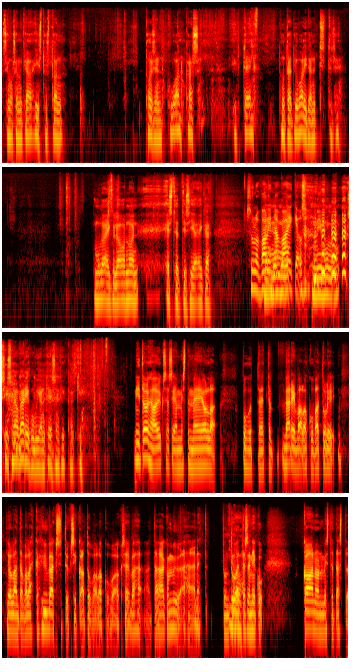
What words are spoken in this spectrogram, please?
semmoisen, mikä istuisi tuon toisen kuvan kanssa yhteen. Mun täytyy valita nyt sitten se. Mulla ei kyllä ole noin esteettisiä eikä... Sulla on valinnan mulla, vaikeus. Niin, mulla, siis nämä on värikuvia nyt ensinnäkin kaikki. Niin toihan on yksi asia, mistä me ei olla puhuttu, että värivalokuva tuli jollain tavalla ehkä hyväksytyksi katuvalokuvaukseen vähän tai aika myöhään. Että tuntuu, Joo. että se niinku kaanon, mistä tästä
